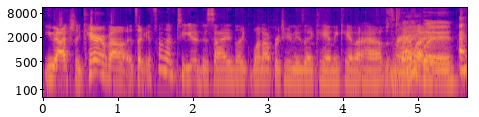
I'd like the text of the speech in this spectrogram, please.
you actually care about, it's like it's not up to you to decide like what opportunities I can and cannot have. This is my. Exactly. I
